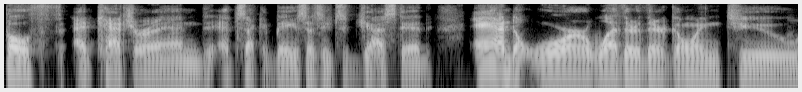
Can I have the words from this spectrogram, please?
both at catcher and at second base as he suggested and or whether they're going to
